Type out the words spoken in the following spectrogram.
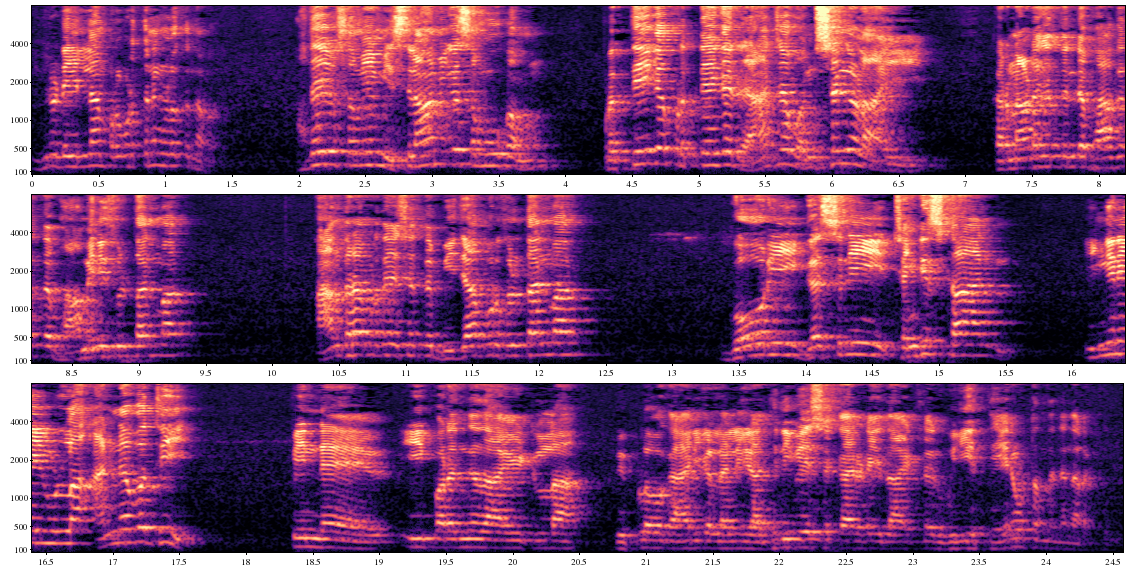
ഇവരുടെ എല്ലാം പ്രവർത്തനങ്ങളൊക്കെ നടന്നു. അതേസമയം ഇസ്ലാമിക സമൂഹം പ്രത്യേക പ്രത്യേക രാജവംശങ്ങളായി. കർണാടകത്തിന്റെ ഭാഗത്ത് ഭാമിനി സുൽത്താൻമാർ ആന്ധ്രാപ്രദേശത്ത് ബിജാപൂർ സുൽത്താൻമാർ ഗോറി ഗസ്നി ചെങ്കിസ് ഖാൻ ഇങ്ങനെയുള്ള അനവധി പിന്നെ ഈ പറഞ്ഞതായിട്ടുള്ള വിപ്ലവകാരികൾ അല്ലെങ്കിൽ അധിനിവേശക്കാരുടേതായിട്ടുള്ള ഒരു വലിയ തേരോട്ടം തന്നെ നടക്കുന്നു.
